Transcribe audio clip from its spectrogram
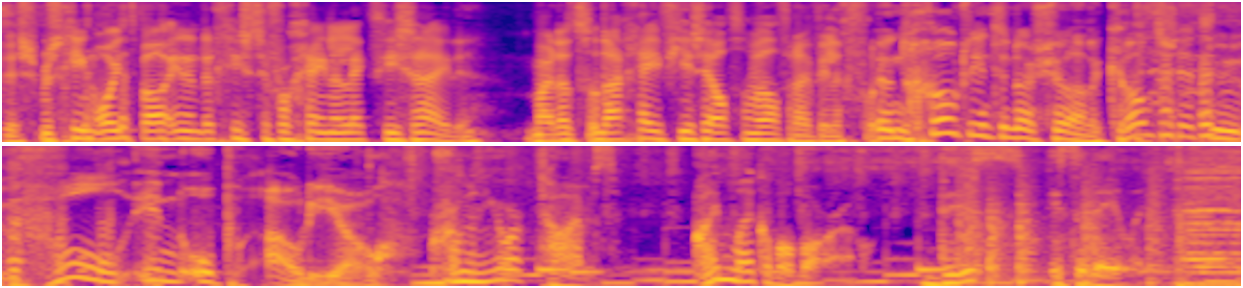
Dus misschien ooit wel in een register voor geen elektrisch rijden. Maar dat, daar geef je jezelf dan wel vrijwillig voor. Een grote internationale krant zet nu vol in op audio. From the New York Times, I'm Michael Barbaro. This is The Daily.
